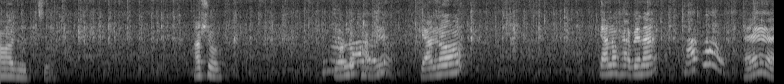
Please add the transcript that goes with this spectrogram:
আওয়াজ হচ্ছে। আসো। চলো খাবে। কেন? কেন খাবে না? হ্যাঁ।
